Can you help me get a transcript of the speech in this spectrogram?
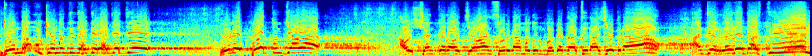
दोनदा मुख्यमंत्री झाले राज्याचे. एवढे पद तुमच्यावर अहो शंकरराव चव्हाण स्वर्गामधून बघत असतील अशोकराव. आणि ते रडत असतील.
